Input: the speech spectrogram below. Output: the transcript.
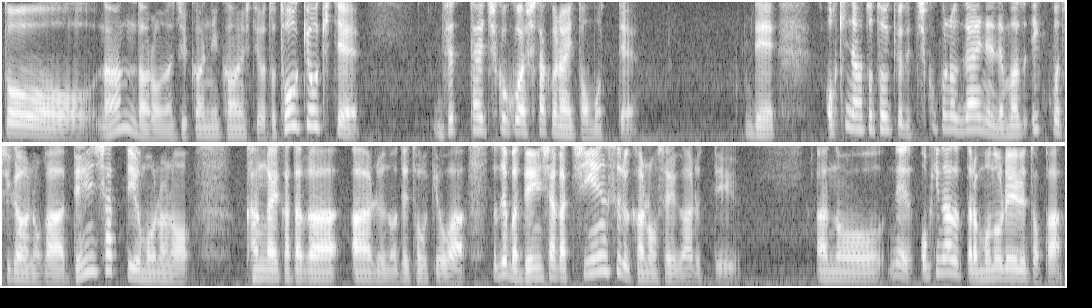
と、なんだろうな、時間に関して言うと、東京来て、絶対遅刻はしたくないと思って、で、沖縄と東京で遅刻の概念でまず一個違うのが、電車っていうものの考え方があるので、東京は。例えば電車が遅延する可能性があるっていう。あのね、沖縄だったらモノレールとか、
